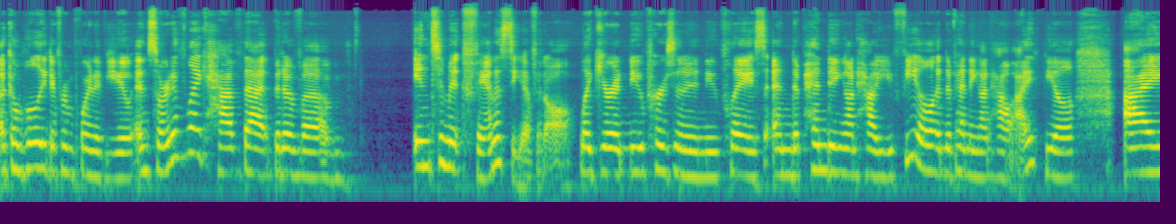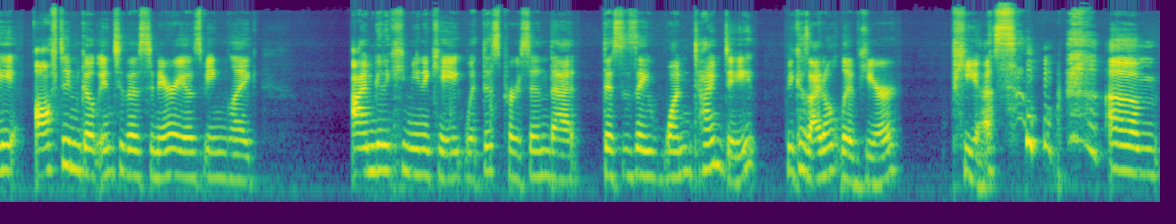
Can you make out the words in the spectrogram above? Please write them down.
a completely different point of view and sort of like have that bit of um intimate fantasy of it all like you're a new person in a new place and depending on how you feel and depending on how i feel i often go into those scenarios being like i'm going to communicate with this person that this is a one time date because i don't live here PS. um,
